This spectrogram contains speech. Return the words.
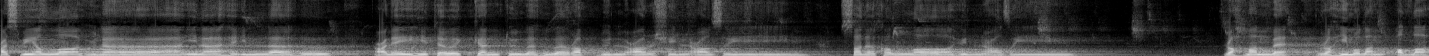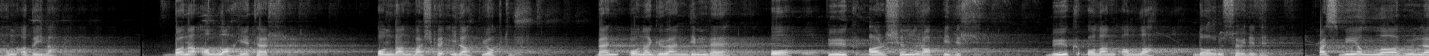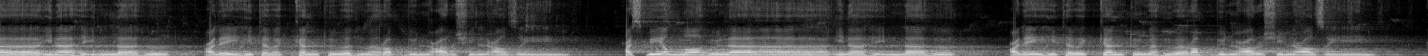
حسبي الله لا إله إلا هو عليه توكلت وهو رب العرش العظيم صدق الله العظيم Rahman ve Rahim olan Allah'ın adıyla. Bana Allah yeter, ondan başka ilah yoktur. Ben ona güvendim ve o büyük arşın Rabbidir. Büyük olan Allah doğru söyledi. Hasbiyallahu la ilahe illahu aleyhi tevekkeltu ve huve rabbul arşil azim. Hasbiyallahu la ilahe illahu aleyhi tevekkeltu ve huve rabbul arşil azim.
